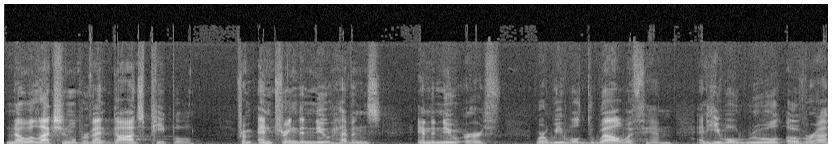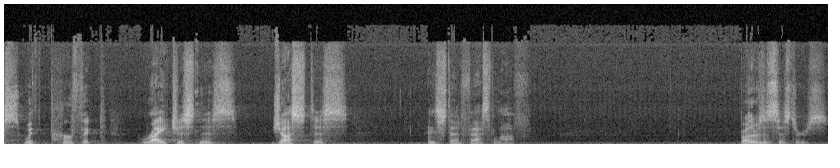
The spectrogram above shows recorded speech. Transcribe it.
No election will prevent God's people from entering the new heavens and the new earth where we will dwell with him and he will rule over us with perfect righteousness, justice, and steadfast love. Brothers and sisters,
